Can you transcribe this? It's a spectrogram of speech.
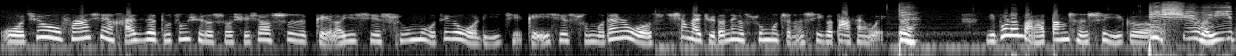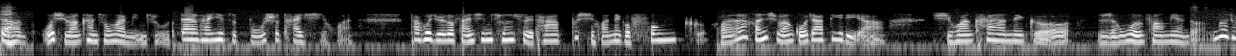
我就发现孩子在读中学的时候，学校是给了一些书目，这个我理解，给一些书目。但是我向来觉得那个书目只能是一个大范围，对，你不能把它当成是一个必须唯一的。嗯，我喜欢看中外名著，但是他一直不是太喜欢，他会觉得繁星春水，他不喜欢那个风格，反正很喜欢国家地理啊，喜欢看那个。人文方面的，那就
